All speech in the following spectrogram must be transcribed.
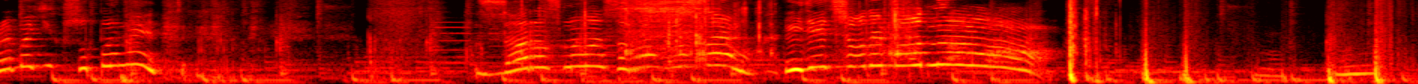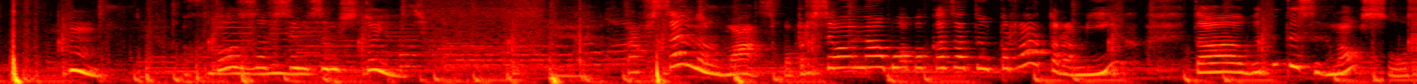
Треба їх зупинити. Зараз ми вас рознесемо. Ідіть сюди по одному. Хто за всім цим стоїть? Та все нормально. Попросили або показати операторам їх та видати сигнал СОС.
